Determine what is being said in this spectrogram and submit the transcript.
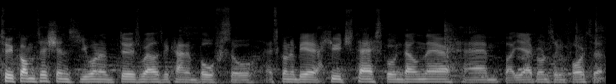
two competitions, you want to do as well as we can in both. So it's going to be a huge test going down there. Um, but yeah, everyone's looking forward to it.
